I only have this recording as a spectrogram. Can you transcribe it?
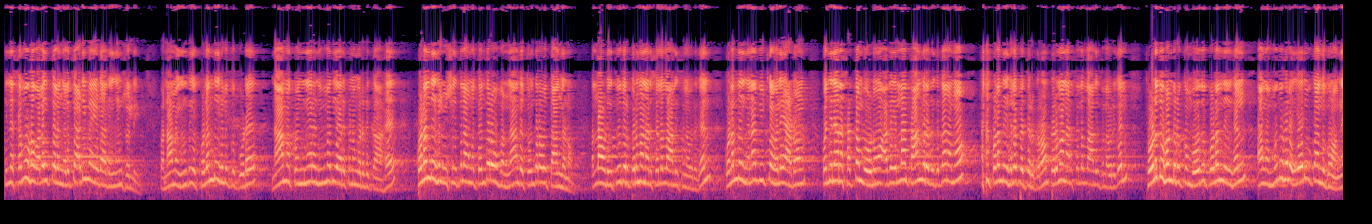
இந்த சமூக வலைத்தளங்களுக்கு அடிமையிடாதீங்கன்னு சொல்லி. இப்ப நாம இன்றைய குழந்தைகளுக்கு கூட நாம கொஞ்ச நேரம் நிம்மதியா இருக்கணுங்கிறதுக்காக குழந்தைகள் விஷயத்துல அவங்க தொந்தரவு பண்ணா அந்த தொந்தரவு தாங்கணும். அல்லாவுடைய தூதர் பெருமானார் செல்லல்லா அலிசன் அவர்கள் குழந்தைங்கன்னா வீட்டுல விளையாடும் கொஞ்ச நேரம் சத்தம் போடும் அதையெல்லாம் தாங்கிறதுக்கு தான் நம்ம குழந்தைகளை பெற்றிருக்கிறோம். பெருமானார் செல்லல்லா அலிசன் அவர்கள் தொழுது கொண்டிருக்கும் போது குழந்தைகள் அவங்க முதுகில் ஏறி உட்கார்ந்துக்குவாங்க.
